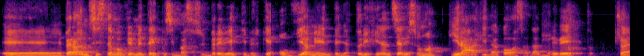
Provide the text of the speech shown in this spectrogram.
eh, però è un sistema ovviamente che poi si basa sui brevetti perché ovviamente gli attori finanziari sono attirati da cosa? Dal brevetto. Cioè,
